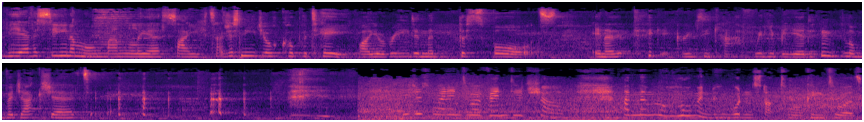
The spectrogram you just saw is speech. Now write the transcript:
Have you ever seen a more manlier sight? I just need your cup of tea while you're reading the, the sports in a greasy calf with your beard and lumberjack shirt. we just went into a vintage shop and the woman who wouldn't stop talking to us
